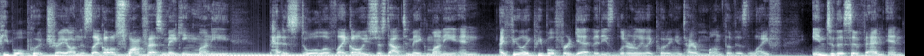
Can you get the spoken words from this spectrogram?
people put Trey on this like, oh, Swampfest making money pedestal of like, oh, he's just out to make money. And I feel like people forget that he's literally like putting an entire month of his life into this event and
